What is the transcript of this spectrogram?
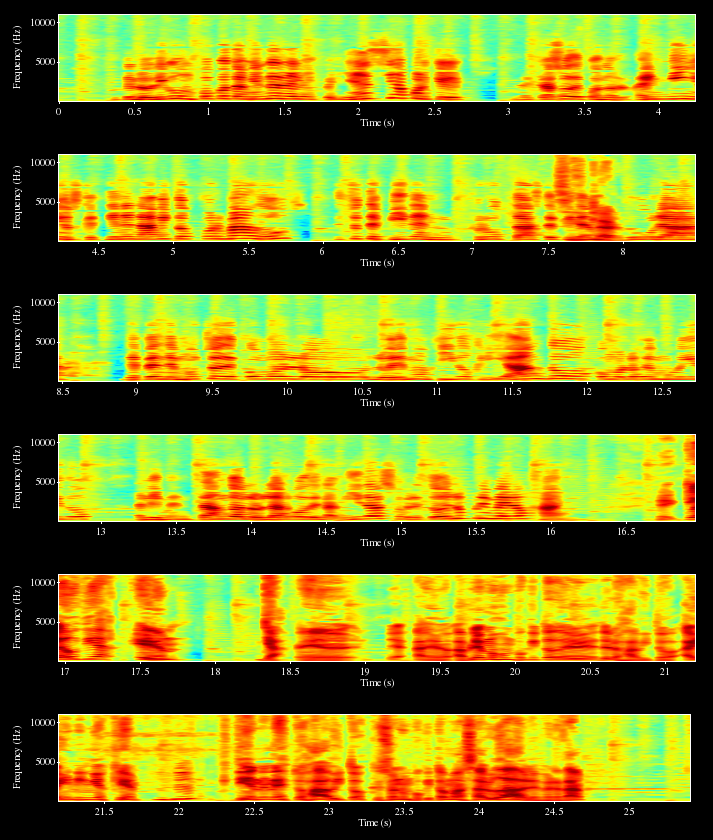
te lo digo un poco también desde la experiencia, porque en el caso de cuando hay niños que tienen hábitos formados, esto te piden frutas, te piden verduras, depende mucho de cómo lo, lo, hemos ido criando, cómo los hemos ido alimentando a lo largo de la vida, sobre todo en los primeros años. Eh, Claudia, em, ya, eh, eh, hablemos un poquito de, los hábitos. Hay niños que, tienen estos hábitos que son un poquito más saludables, ¿verdad?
